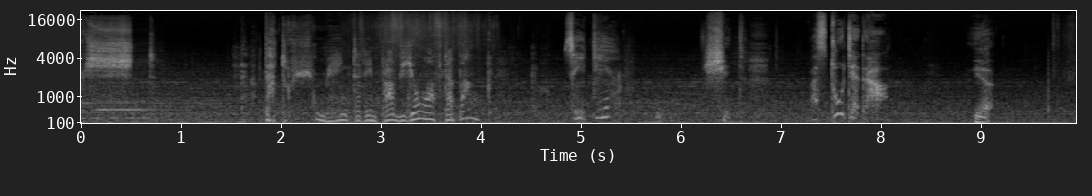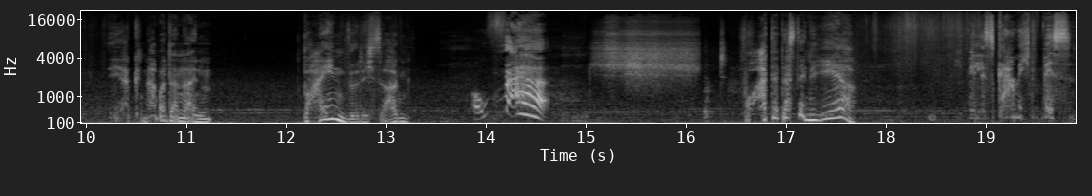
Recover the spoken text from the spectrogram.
Psst. Da drüben hinter dem Pavillon auf der Bank. Seht ihr? Shit, was tut er da? Er. Er knabbert an einem Bein, würde ich sagen. Oh, ah, Wo hat er das denn her? ich will es gar nicht wissen.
